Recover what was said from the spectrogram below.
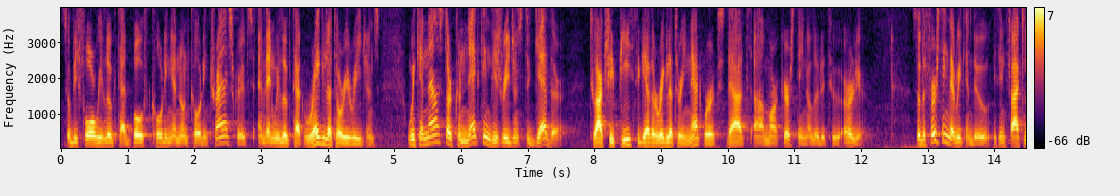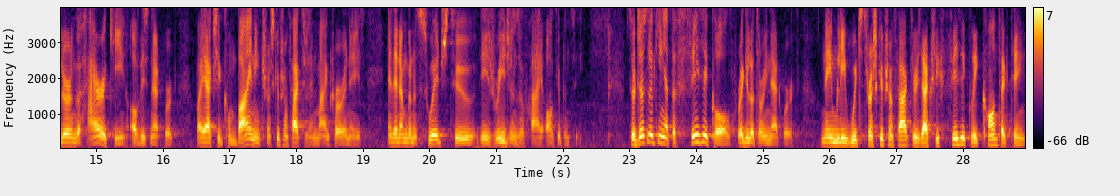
So before we looked at both coding and non-coding transcripts, and then we looked at regulatory regions, we can now start connecting these regions together to actually piece together regulatory networks that uh, Mark Gerstein alluded to earlier. So the first thing that we can do is in fact learn the hierarchy of this network by actually combining transcription factors and microRNAs, and then I'm going to switch to these regions of high occupancy. So just looking at the physical regulatory network, namely which transcription factor is actually physically contacting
